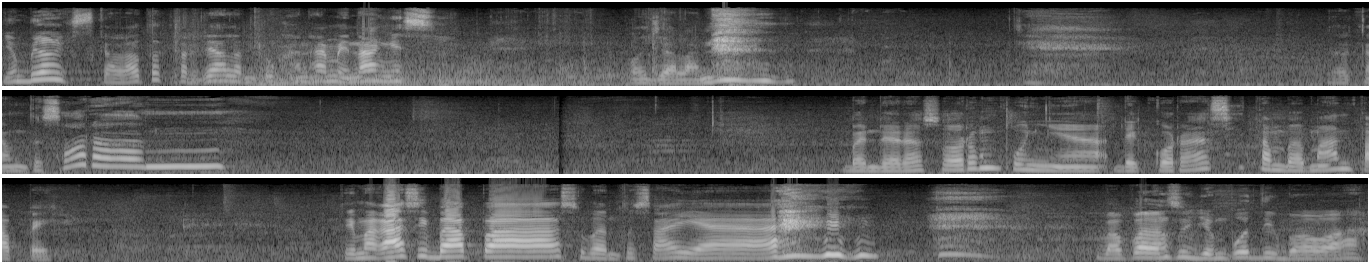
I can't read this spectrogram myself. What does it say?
Yang bilang eskalator terjalan Tuhan, kami nangis. Oh jalan. Oke. Welcome to Sorong. Bandara Sorong punya dekorasi tambah mantap ya. Terima kasih Bapak, sudah bantu saya. Bapak langsung jemput di bawah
